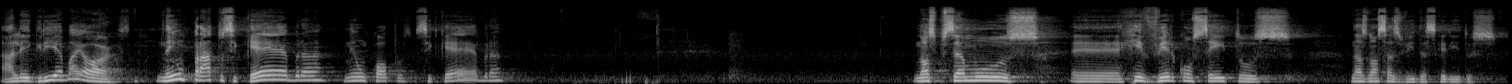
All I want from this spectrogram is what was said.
a alegria é maior. Nenhum prato se quebra, nenhum copo se quebra. Nós precisamos é, rever conceitos nas nossas vidas, queridos.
